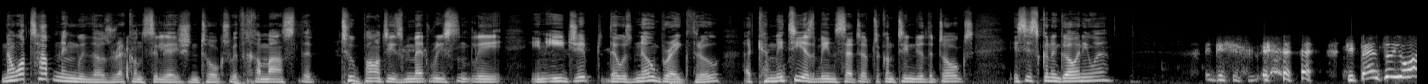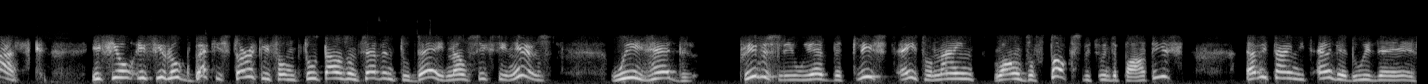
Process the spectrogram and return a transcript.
Now, what's happening with those reconciliation talks with Hamas that two parties met recently in Egypt. There was no breakthrough. A committee has been set up to continue the talks. Is this going to go anywhere? This is depends who you ask. If you if you look back historically from 2007 to today, now 16 years, we had previously we had at least eight or nine rounds of talks between the parties. Every time it ended with a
